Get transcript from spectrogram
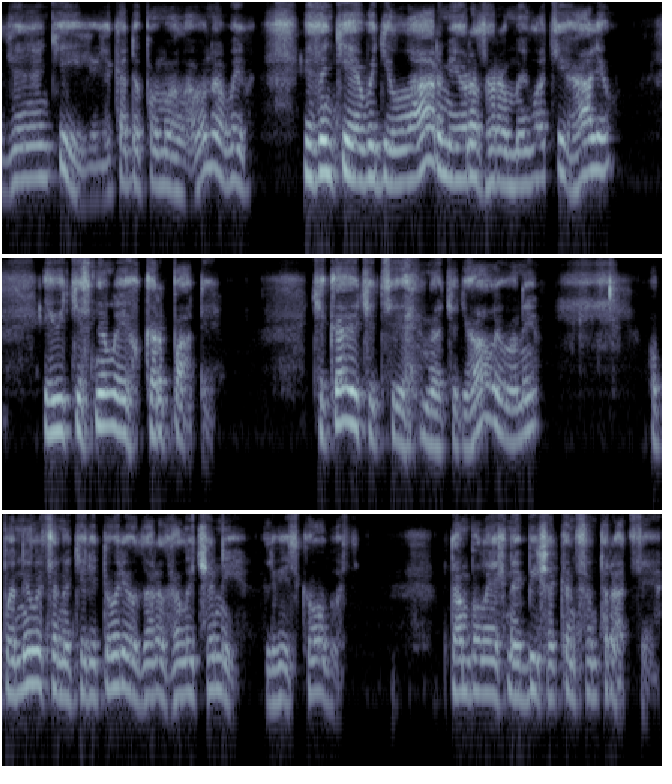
з Візантією, яка допомогла. Вона Візантія виділила армію, розгромила цих галів і відтіснила їх в Карпати. Тікаючи ці значить, гали, вони опинилися на території зараз Галичини, Львівська область. Там була їх найбільша концентрація.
